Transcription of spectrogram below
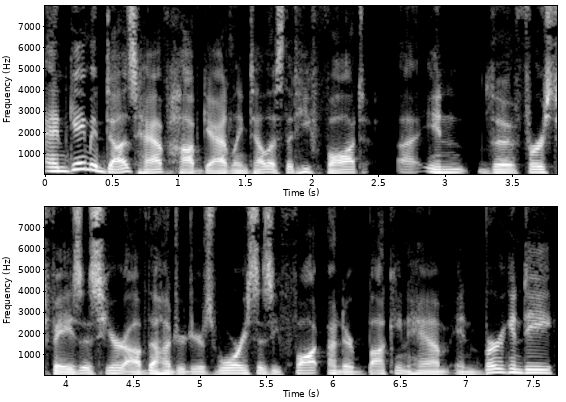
And Gaiman does have Hob Gadling tell us that he fought uh, in the first phases here of the Hundred Years' War. He says he fought under Buckingham in Burgundy.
